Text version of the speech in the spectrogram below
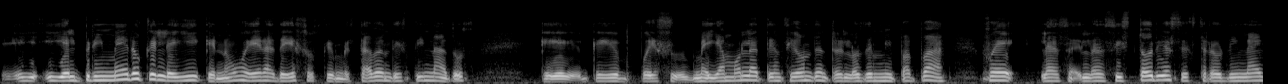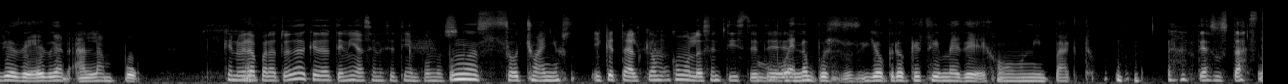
Y, y, el primero que leí, que no era de esos que me estaban destinados, que, que pues me llamó la atención de entre los de mi papá, fue las, las historias extraordinarias de Edgar Allan Poe. Que no era para tu edad, ¿qué edad tenías en ese tiempo? Unos, Unos ocho años. ¿Y qué tal? ¿Cómo, cómo lo sentiste? Bueno, pues yo creo que sí me dejó un impacto. te asustaste.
